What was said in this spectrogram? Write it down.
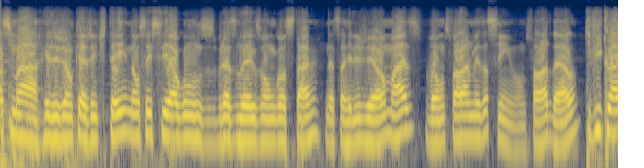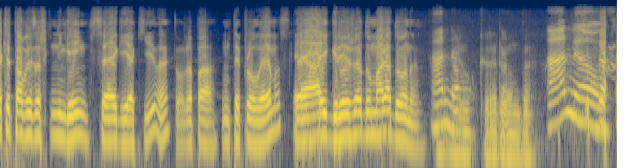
Próxima religião que a gente tem, não sei se alguns brasileiros vão gostar dessa religião, mas vamos falar mesmo assim, vamos falar dela. Que fique claro que talvez acho que ninguém segue aqui, né? Então já para não ter problemas. É a igreja do Maradona. Ah, não. caramba. Ah, não.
